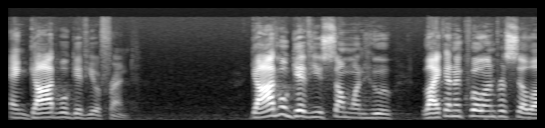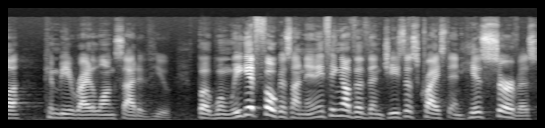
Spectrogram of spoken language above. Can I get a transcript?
and God will give you a friend. God will give you someone who, like an Aquila and Priscilla, can be right alongside of you. But when we get focused on anything other than Jesus Christ and his service,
